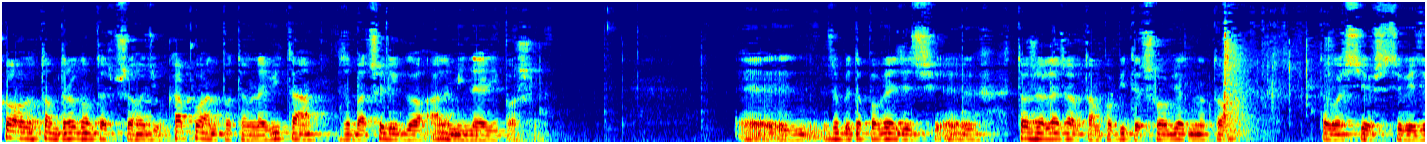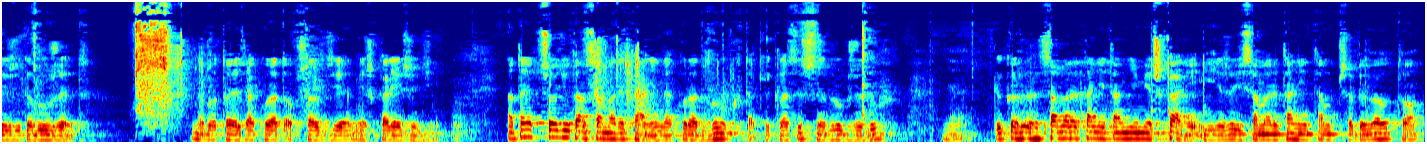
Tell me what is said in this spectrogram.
koło tą drogą też przechodził kapłan, potem lewita, zobaczyli go, ale minęli, poszli. Żeby dopowiedzieć, to, że leżał tam pobity człowiek, no to, to właściwie wszyscy wiedzieli, że to był Żyd. No bo to jest akurat obszar, gdzie mieszkali Żydzi. Natomiast przychodził tam Samarytanin, akurat wróg, taki klasyczny wróg Żydów. Nie. Tylko, że Samarytanie tam nie mieszkali i jeżeli Samarytanin tam przebywał, to,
